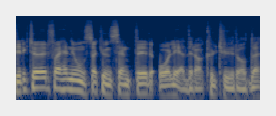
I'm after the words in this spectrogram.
direktør for Henny Onsdag Kunstsenter og leder av Kulturrådet.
